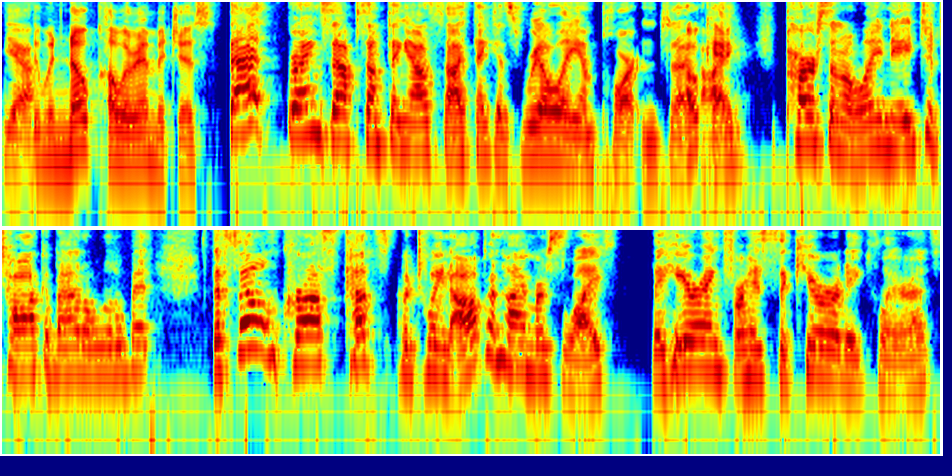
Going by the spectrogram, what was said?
Yeah. There were no color images. That brings up something else I think is really important that okay. I personally need to talk about a little bit. The film cross cuts between Oppenheimer's life, the hearing for his security clearance,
